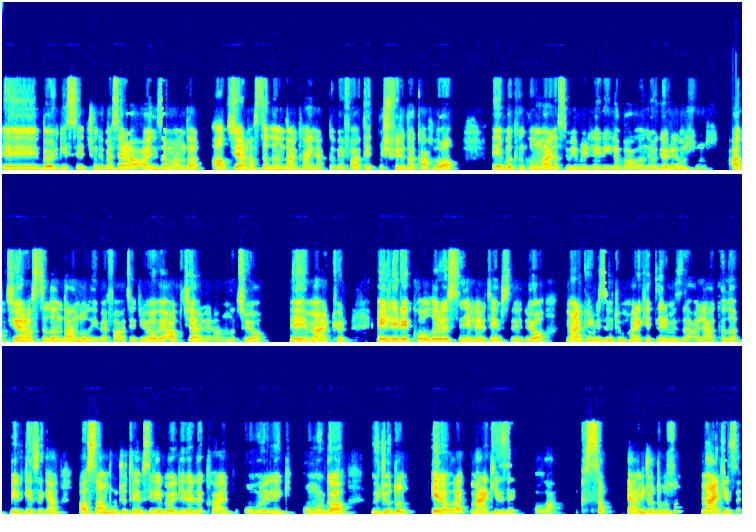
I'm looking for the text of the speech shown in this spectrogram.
e, bölgesi. Çünkü mesela aynı zamanda akciğer hastalığından kaynaklı vefat etmiş Frida Kahlo. E, bakın konular nasıl birbirleriyle bağlanıyor görüyor musunuz? Akciğer hastalığından dolayı vefat ediyor ve akciğerleri anlatıyor e, Merkür. Elleri, kolları, sinirleri temsil ediyor. Merkür bizim tüm hareketlerimizle alakalı bir gezegen. Aslan burcu temsili bölgeleri de kalp, omurilik, omurga, vücudun genel olarak merkezi olan kısım. Yani vücudumuzun merkezi.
